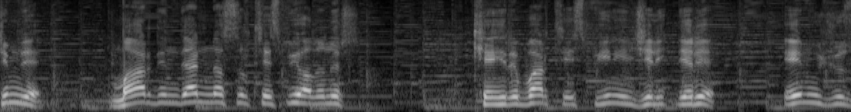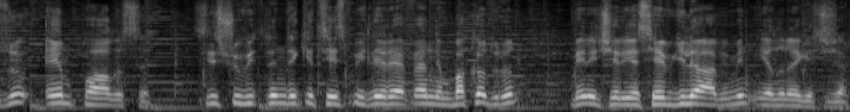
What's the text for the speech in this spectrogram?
Şimdi Mardin'den nasıl tesbih alınır? Kehribar tesbihin incelikleri. En ucuzu, en pahalısı. Siz şu vitrindeki tesbihleri efendim baka durun. Ben içeriye sevgili abimin yanına geçeceğim.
